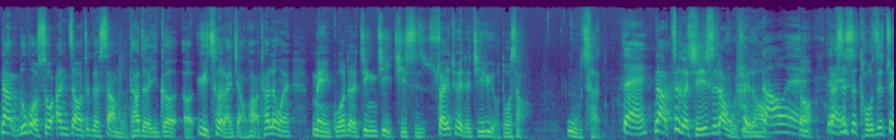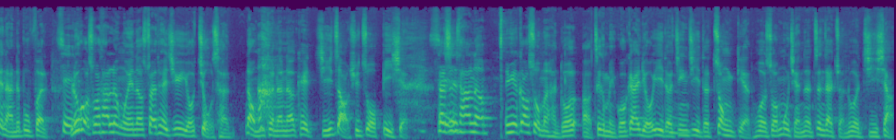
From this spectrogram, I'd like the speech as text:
那如果说按照这个萨姆他的一个呃预测来讲话，他认为美国的经济其实衰退的几率有多少？五成。对。那这个其实是让我觉得哈高哎。哦。但是是投资最难的部分。如果说他认为呢衰退几率有九成，那我们可能呢可以及早去做避险。但是他呢，因为告诉我们很多呃这个美国该留意的经济的重点，或者说目前的正在转弱的迹象。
